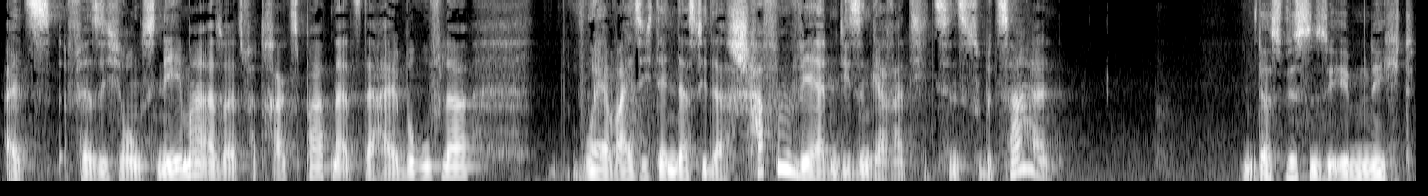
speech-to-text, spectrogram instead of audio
als Versicherungsnehmer, also als Vertragspartner, als der Heilberufler, woher weiß ich denn, dass die das schaffen werden, diesen Garantiezins zu bezahlen? Das wissen sie eben nicht.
